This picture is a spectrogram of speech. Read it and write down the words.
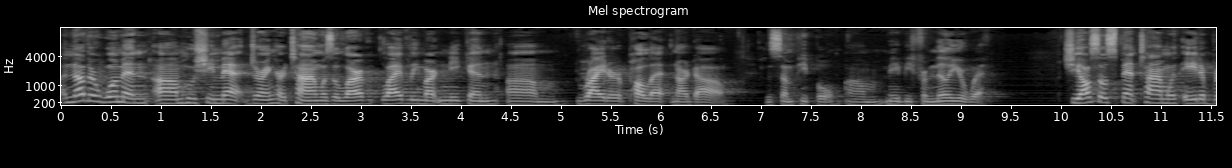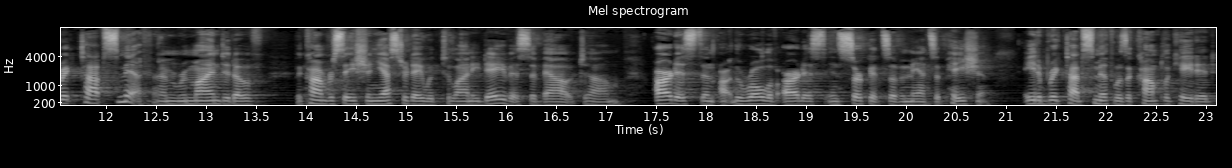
Another woman um, who she met during her time was a lively Martinican um, writer, Paulette Nardal, who some people um, may be familiar with. She also spent time with Ada Bricktop Smith. I'm reminded of the conversation yesterday with Thulani Davis about um, artists and the role of artists in circuits of emancipation. Ada Bricktop Smith was a complicated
